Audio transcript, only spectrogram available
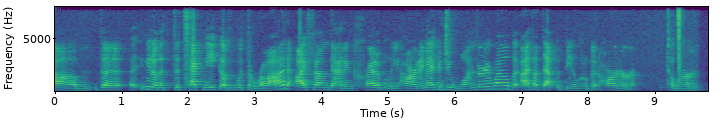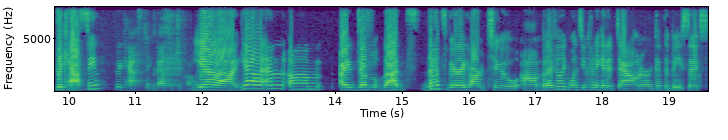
um, the you know the, the technique of with the rod, I found that incredibly hard. I mean, I could do one very well, but I thought that would be a little bit harder to learn. The casting? The casting, that's what you call it. Yeah, yeah, and um, I definitely that's that's very hard too. Um, but I feel like once you kind of get it down or get the basics,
